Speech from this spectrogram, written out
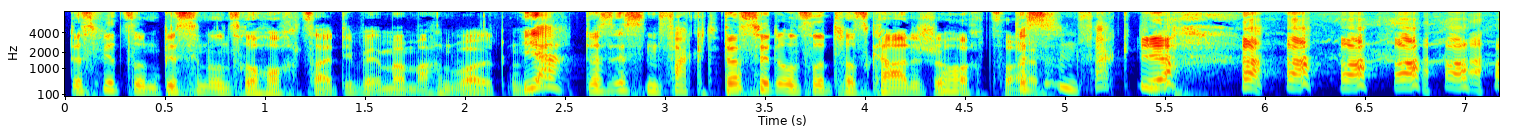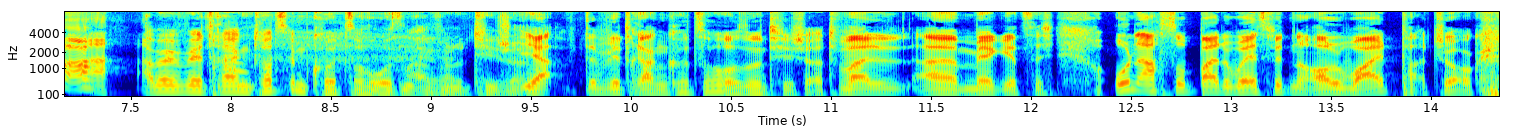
Das wird so ein bisschen unsere Hochzeit, die wir immer machen wollten. Ja, das ist ein Fakt. Das wird unsere toskanische Hochzeit. Das ist ein Fakt. ja. Aber wir tragen trotzdem kurze Hosen, einfach nur T-Shirt. ja, wir tragen kurze Hose und T-Shirt, weil äh, mehr geht's nicht. Und ach so, by the way, es wird ein All-White-Joke.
